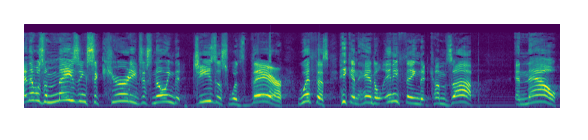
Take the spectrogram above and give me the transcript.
And there was amazing security just knowing that Jesus was there with us. He can handle anything that comes up. And now,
